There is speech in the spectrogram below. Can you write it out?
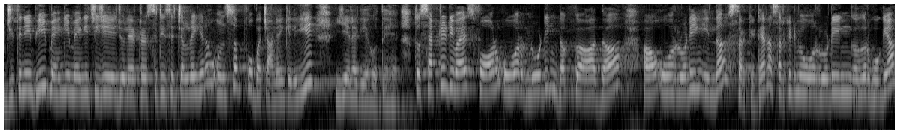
जितनी भी महँगी महँगी चीज़ें, जो इलेक्ट्रिसिटी से चल रही है ना, उन सबको बचाने के लिए ये लगे होते हैं। तो safety device for overloading the the overloading in the circuit है ना? सर्किट में ओवरलोडिंग अगर हो गया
